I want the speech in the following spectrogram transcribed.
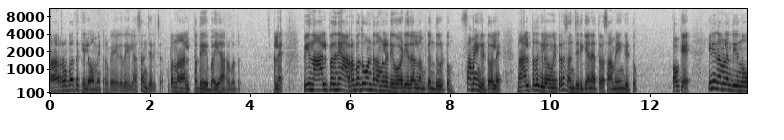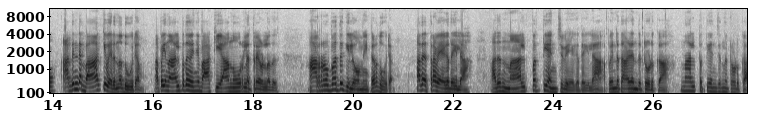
അറുപത് കിലോമീറ്റർ വേഗതയിലാണ് സഞ്ചരിച്ചത്. അപ്പോൾ നാൽപ്പത് ബൈ അറുപത്. അല്ലേ? അപ്പോൾ ഈ നാൽപ്പതിനെ അറുപത് കൊണ്ട് നമ്മൾ ഡിവൈഡ് ചെയ്താൽ നമുക്ക് എന്ത് കിട്ടും? സമയം കിട്ടും അല്ലേ? നാൽപ്പത് കിലോമീറ്റർ സഞ്ചരിക്കാൻ എത്ര സമയം കിട്ടും? ഓക്കെ. ഇനി നമ്മൾ എന്ത് ചെയ്യുന്നു? അതിന്റെ ബാക്കി വരുന്ന ദൂരം. അപ്പോൾ ഈ നാൽപ്പത് കഴിഞ്ഞ് ബാക്കി ആ നൂറിൽ എത്രയുള്ളത് അറുപത് കിലോമീറ്റർ ദൂരം. അത് എത്ര വേഗതയിലാണ് അത് നാൽപ്പത്തി അഞ്ച് വേഗതയിലാണ് അപ്പോൾ ഇതിന്റെ താഴെ എന്തിട്ട് കൊടുക്കുക നാൽപ്പത്തി അഞ്ച് എന്നിട്ട് കൊടുക്കുക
